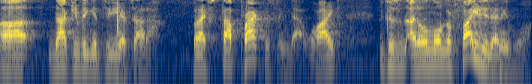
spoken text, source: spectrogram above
uh, not giving into Yetzara. But I stopped practicing that. Why? Because I no longer fight it anymore.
